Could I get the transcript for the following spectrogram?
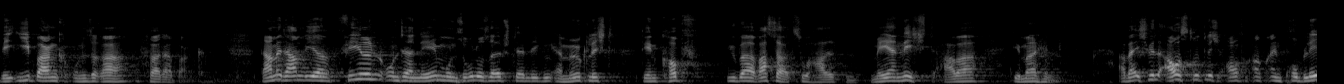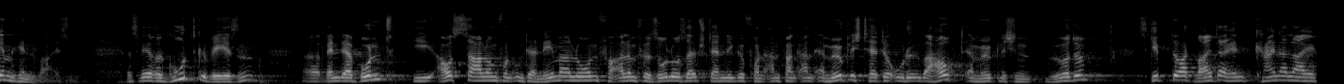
WI-Bank, unserer Förderbank. Damit haben wir vielen Unternehmen und Soloselbstständigen ermöglicht, den Kopf über Wasser zu halten. Mehr nicht, aber immerhin. Aber ich will ausdrücklich auch auf ein Problem hinweisen. Es wäre gut gewesen, äh, wenn der Bund die Auszahlung von Unternehmerlohn vor allem für Soloselbstständige von Anfang an ermöglicht hätte oder überhaupt ermöglichen würde. Es gibt dort weiterhin keinerlei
